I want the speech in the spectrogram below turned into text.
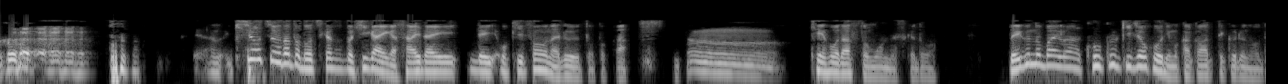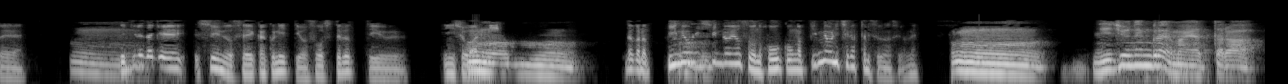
あの気象庁だとどっちかというと被害が最大で起きそうなルートとか、うーん。警報を出すと思うんですけど、米軍の場合は航空機情報にも関わってくるので、うん。できるだけ進路正確にって予想してるっていう印象があります。うん。だから、微妙に進路予想の方向が微妙に違ったりするんですよね。うん。20年ぐらい前やったら、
